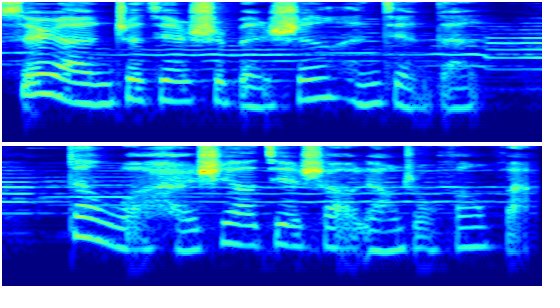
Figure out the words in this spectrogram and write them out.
虽然这件事本身很简单，但我还是要介绍两种方法，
